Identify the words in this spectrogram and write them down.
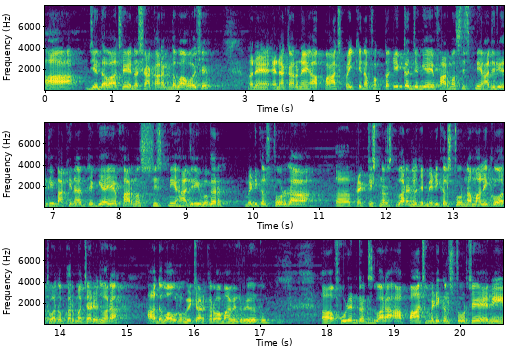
આ જે દવા છે એ નશાકારક દવા હોય છે અને એના કારણે આ પાંચ પૈકીના ફક્ત એક જ જગ્યાએ ફાર્માસિસ્ટની હાજરી હતી. બાકીના જગ્યાએ ફાર્માસિસ્ટની હાજરી વગર મેડિકલ સ્ટોરના પ્રેક્ટિશનર્સ દ્વારા એટલે જે મેડિકલ સ્ટોરના માલિકો અથવા તો કર્મચારીઓ દ્વારા આ દવાઓનું વેચાણ કરવામાં આવી રહ્યું હતું. ફૂડ એન્ડ ડ્રગ્સ દ્વારા આ પાંચ મેડિકલ સ્ટોર છે એની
